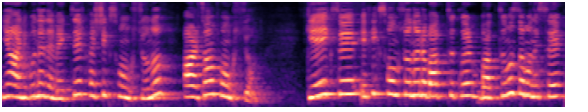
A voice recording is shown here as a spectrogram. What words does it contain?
Yani bu ne demektir? hx fonksiyonu artan fonksiyon. gx ve fx fonksiyonlarına baktıkları, baktığımız zaman ise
